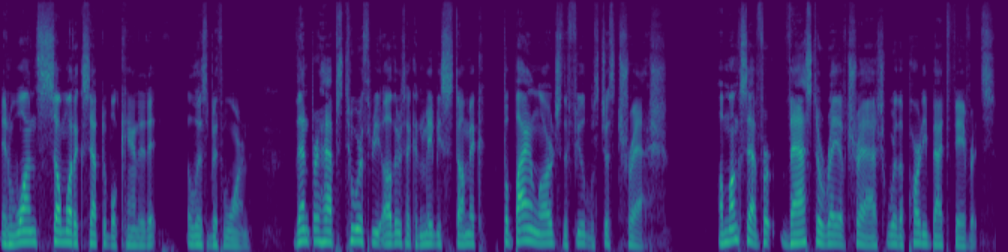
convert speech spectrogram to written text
and one somewhat acceptable candidate, Elizabeth Warren. Then perhaps two or three others I could maybe stomach, but by and large the field was just trash. Amongst that vast array of trash were the party backed favorites,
